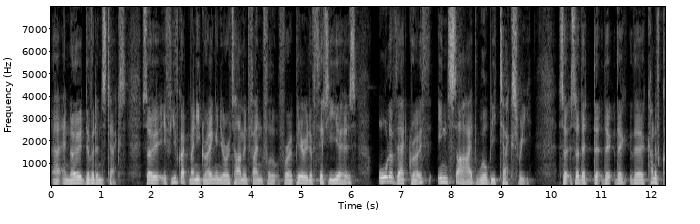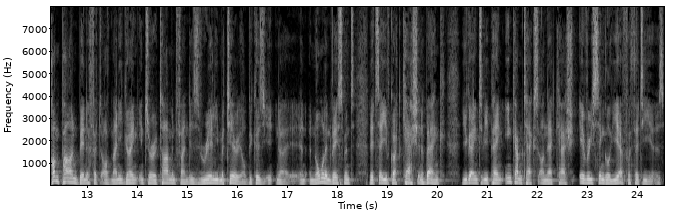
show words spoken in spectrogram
uh, and no dividends tax. So if you've got money growing in your retirement fund for, for a period of 30 years, all of that growth inside will be tax free. So, so that the, the, the, the, kind of compound benefit of money going into a retirement fund is really material because, you know, a, a normal investment, let's say you've got cash in a bank, you're going to be paying income tax on that cash every single year for 30 years.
